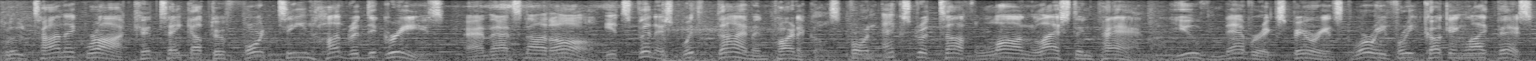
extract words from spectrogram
Plutonic rock can take up to 1400 degrees. And that's not all. It's finished with diamond particles for an extra tough, long-lasting pan. You've never experienced worry-free cooking like this.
